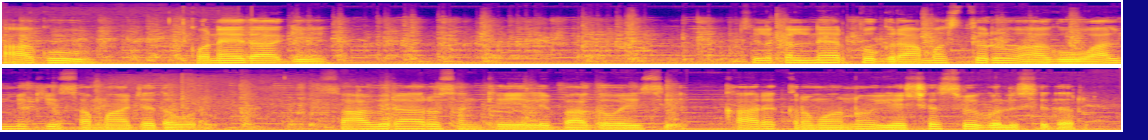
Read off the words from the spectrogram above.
ಹಾಗೂ ಕೊನೆಯದಾಗಿ ಚಿಲಕಲ್ನೇರ್ಪು ಗ್ರಾಮಸ್ಥರು ಹಾಗೂ ವಾಲ್ಮೀಕಿ ಸಮಾಜದವರು. ಸಾವಿರಾರು ಸಂಖ್ಯೆಯಲ್ಲಿ ಭಾಗವಹಿಸಿ ಕಾರ್ಯಕ್ರಮವನ್ನು ಯಶಸ್ವಿಗೊಳಿಸಿದರು.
